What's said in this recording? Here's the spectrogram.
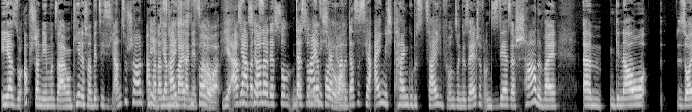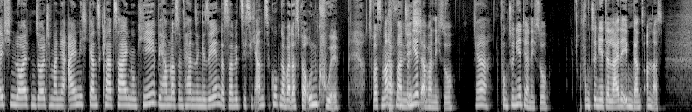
eher so Abstand nehmen und sagen, okay, das war witzig, sich anzuschauen, aber nee, das reicht dann jetzt Follower. Auch. Je asozialer, ja, das, desto, das desto mehr ich Follower. Ja gerade. Das ist ja eigentlich kein gutes Zeichen für unsere Gesellschaft und sehr, sehr schade, weil ähm, genau solchen Leuten sollte man ja eigentlich ganz klar zeigen, okay, wir haben das im Fernsehen gesehen, das war witzig sich anzugucken, aber das war uncool. Und sowas macht ja, man nicht. Funktioniert aber nicht so. Ja. Funktioniert ja nicht so. Funktionierte leider eben ganz anders.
